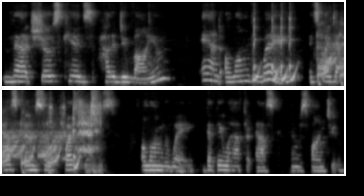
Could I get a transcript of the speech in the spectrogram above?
that shows kids how to do volume. And along the way, it's going to ask them some questions along the way that they will have to ask and respond to.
